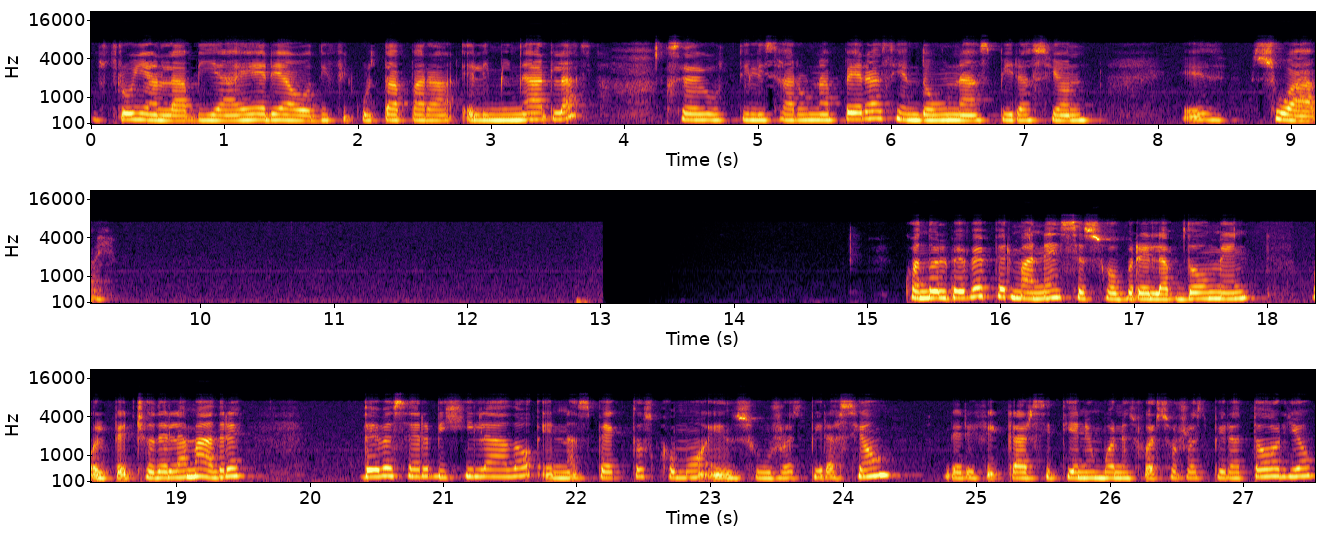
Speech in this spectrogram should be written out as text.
obstruyan la vía aérea o dificultad para eliminarlas, se debe utilizar una pera haciendo una aspiración eh, suave. Cuando el bebé permanece sobre el abdomen o el pecho de la madre, debe ser vigilado en aspectos como en su respiración, verificar si tiene un buen esfuerzo respiratorio,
